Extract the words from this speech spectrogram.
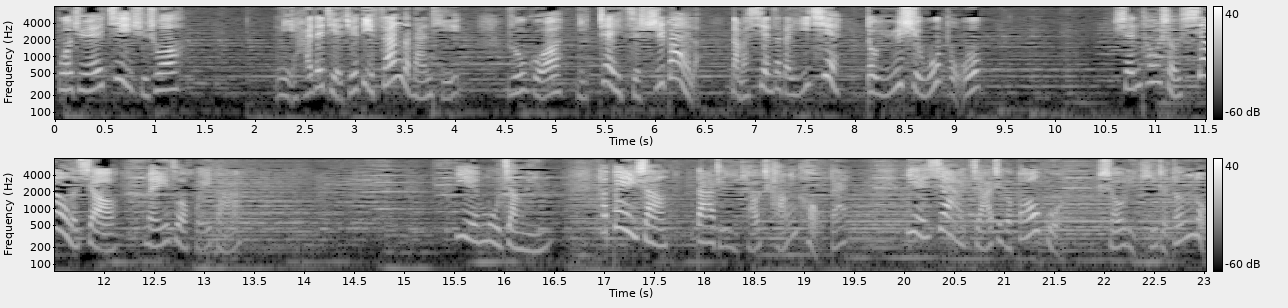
伯爵继续说：“你还得解决第三个难题。如果你这次失败了，那么现在的一切都于事无补。”神偷手笑了笑，没做回答。夜幕降临，他背上搭着一条长口袋，腋下夹着个包裹，手里提着灯笼，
